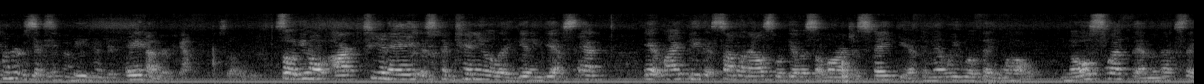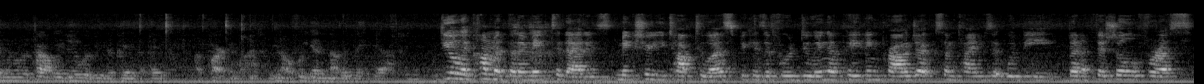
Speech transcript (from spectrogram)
hundred or six? Eight hundred. Eight hundred, yeah. So, so, you know, our TNA is continually getting gifts, and it might be that someone else will give us a large estate gift, and then we will think, well, no sweat then, the next thing we would probably do would be to pay the pay, a parking lot, you know, if we get another big gift. The only comment that I make to that is make sure you talk to us, because if we're doing a paving project, sometimes it would be beneficial for us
